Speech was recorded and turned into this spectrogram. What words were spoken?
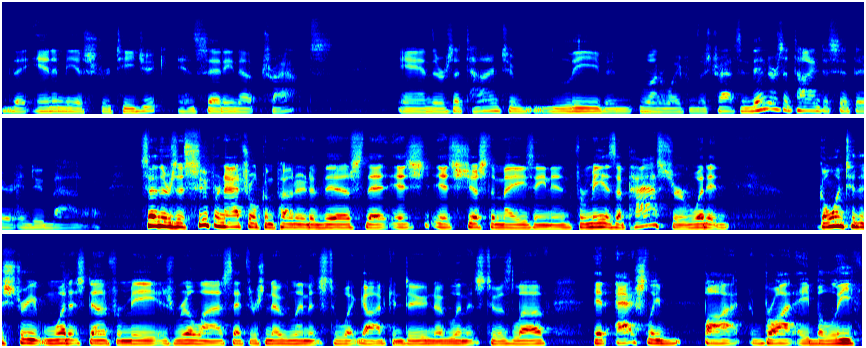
the enemy is strategic in setting up traps. And there's a time to leave and run away from those traps. And then there's a time to sit there and do battle. So there's a supernatural component of this that it's it's just amazing. And for me as a pastor, what it going to the street and what it's done for me is realize that there's no limits to what God can do, no limits to his love. It actually bought, brought a belief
